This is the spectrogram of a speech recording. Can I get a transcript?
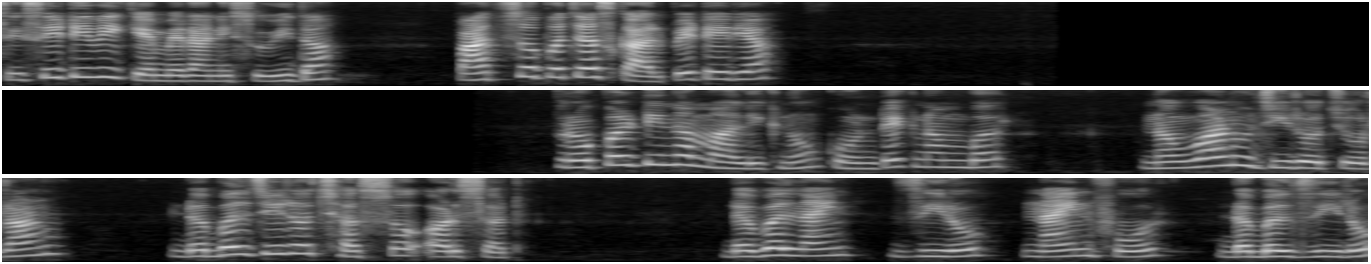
સીસીટીવી કેમેરાની સુવિધા, પાંચસો પચાસ કાર્પેટ એરિયા પ્રોપર્ટીના માલિકનો કોન્ટેક નંબર નવ્વાણું જીરો ચોરાણું ડબલ જીરો છસો અડસઠ. Double nine zero nine four double zero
